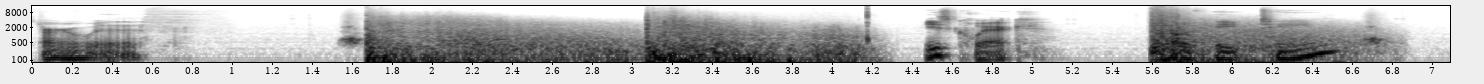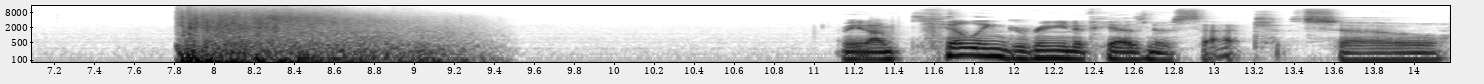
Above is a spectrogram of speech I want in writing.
Started with He's quick. About 18. I mean, I'm killing green if he has no set, so...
